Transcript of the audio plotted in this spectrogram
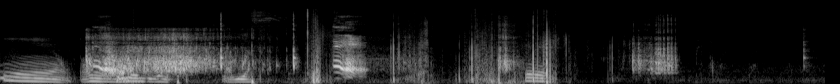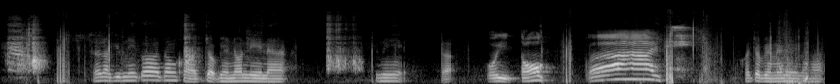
เอ้วต้องเอามีเบียร์มาเบียร์เฮ้ สำหรับคลิปนี้ก็ต้องขอจบอย่างเท่านี้นะฮะคลิปนี้เอ่อโอ้ยตกว้ายขอจบอย่างเท่านี้นะครับ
